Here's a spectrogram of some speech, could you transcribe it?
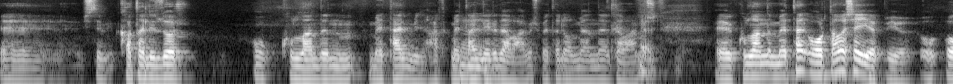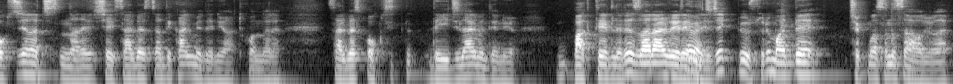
e, işte katalizör o kullandığın metal mi artık metalleri de varmış, metal olmayanları da varmış. E, kullandığın metal ortama şey yapıyor. Oksijen açısından hani şey serbest radikal mi deniyor artık onlara? Serbest oksitleyiciler mi deniyor? Bakterilere zarar verebilecek bir sürü madde çıkmasını sağlıyorlar.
